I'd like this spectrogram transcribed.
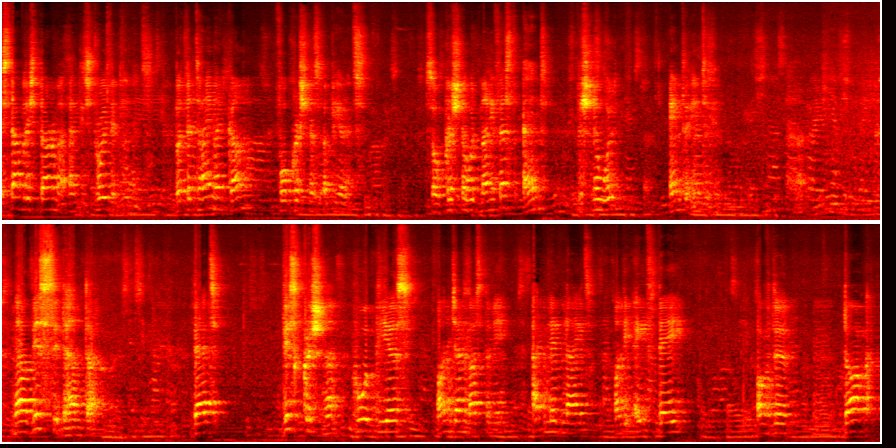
establish Dharma and destroy the demons, but the time had come for Krishna's appearance. So Krishna would manifest and Vishnu would enter into him. Now this Siddhanta, that this Krishna who appears on Janmashtami at midnight on the eighth day of the dark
